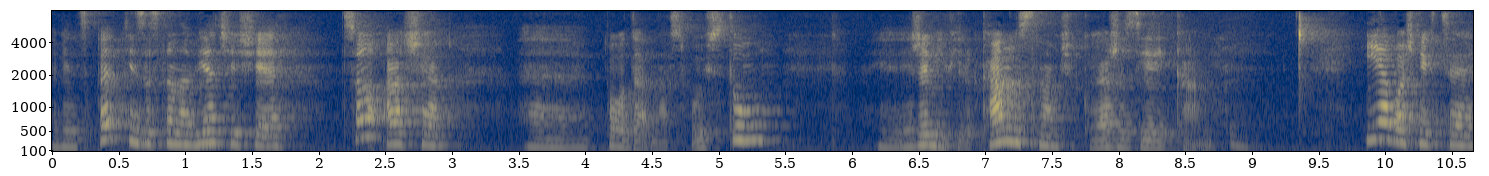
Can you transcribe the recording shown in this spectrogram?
więc pewnie zastanawiacie się, co Asia e, poda na swój stół, jeżeli Wielkanoc nam się kojarzy z jajkami. I ja właśnie chcę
